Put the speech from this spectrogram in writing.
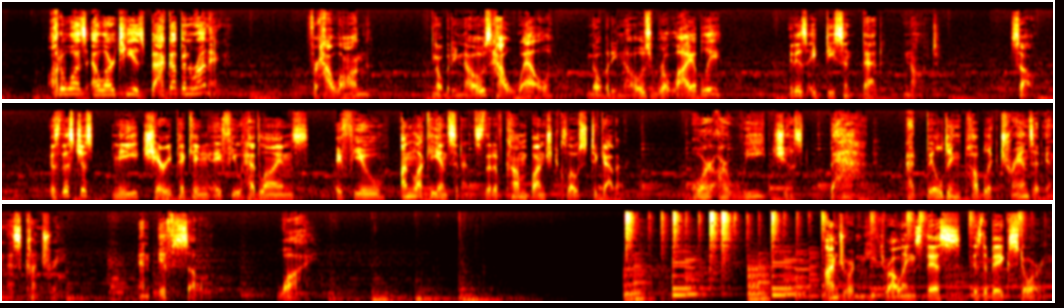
Ottawa's LRT is back up and running. For how long? Nobody knows. How well? Nobody knows. Reliably? It is a decent bet not. So, is this just me cherry picking a few headlines, a few unlucky incidents that have come bunched close together? Or are we just bad at building public transit in this country? And if so, why? I'm Jordan Heath Rawlings. This is The Big Story.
